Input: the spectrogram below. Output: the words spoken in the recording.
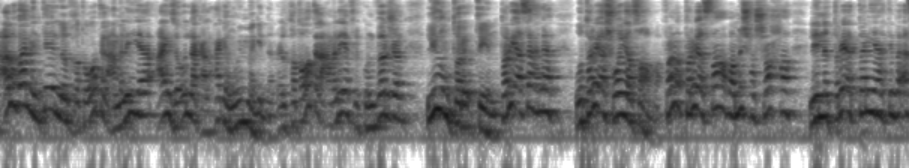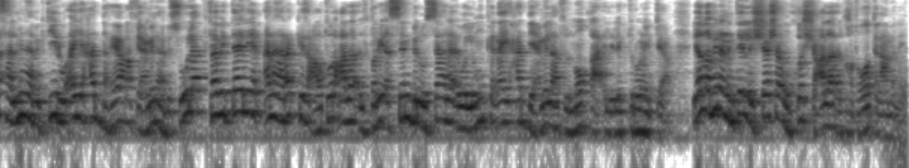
تعالوا بقى ننتقل للخطوات العملية. عايز أقول لك على حاجة مهمة جدا. الخطوات العملية في ال conversion ليهم طريقتين. طريقة سهلة وطريقة شوية صعبة. فأنا الطريقة الصعبة مش هشرحها لأن الطريقة الثانية هتبقى أسهل منها بكتير وأي حد هيعرف يعملها بسهولة. فبالتالي أنا هركز على طول على الطريقة ال simple والسهلة واللي ممكن أي حد يعملها في الموقع الإلكتروني بتاعه. يلا بينا ننتقل للشاشة ونخش على الخطوات العملية.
